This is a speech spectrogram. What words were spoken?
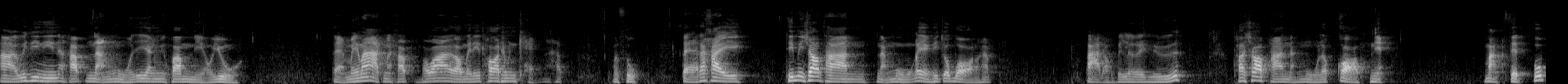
อ่า วิธีนี้นะครับ หนังหมูจะยังมีความเหนียวอยู่ แต่ไม่มากนะครับ เพราะว่าเราไม่ได้ทอดให้มันแข็งนะครับมาสุกแต่ถ้าใครที่ไม่ชอบทานหนังหมูก็อย่างที่โจบอกนะครับ ปาดออกไปเลย หรือถ้าชอบทานหนังหมูแล้วกรอบเนี่ย หมักเสร็จปุ๊บ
